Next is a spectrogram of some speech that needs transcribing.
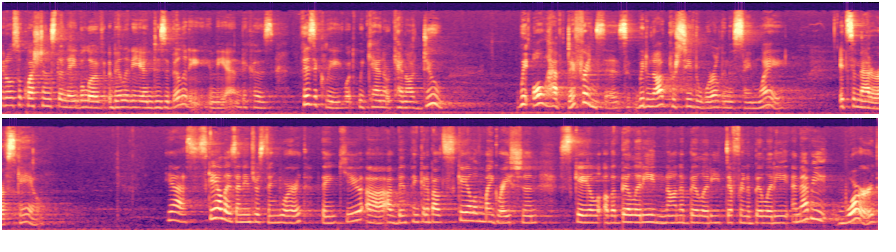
It also questions the label of ability and disability in the end because physically, what we can or cannot do, we all have differences. We do not perceive the world in the same way. It's a matter of scale. Yes, scale is an interesting word. Thank you. Uh, I've been thinking about scale of migration, scale of ability, non ability, different ability, and every word,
